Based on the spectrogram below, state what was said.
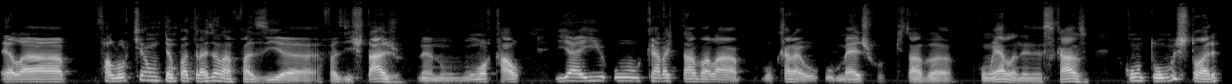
ela falou que há um tempo atrás ela fazia, fazia estágio né, num, num local, e aí o cara que tava lá, o cara, o, o médico que estava com ela, né, nesse caso, contou uma história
